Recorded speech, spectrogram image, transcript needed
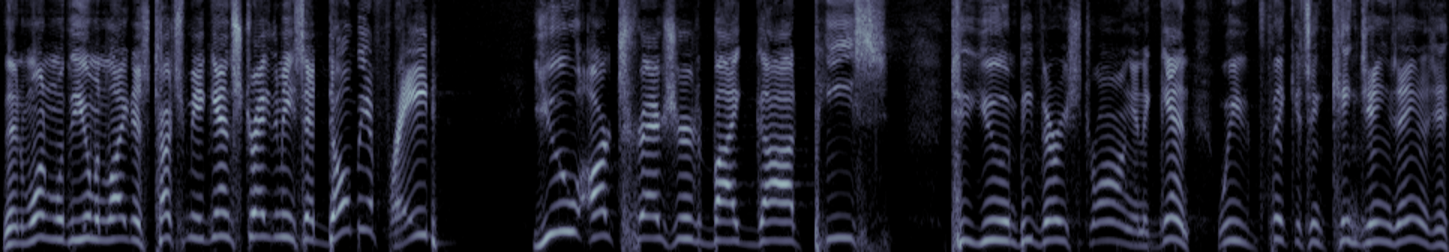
Then one with the human likeness touched me again, strengthened me. He said, Don't be afraid. You are treasured by God. Peace to you and be very strong. And again, we think it's in King James English.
